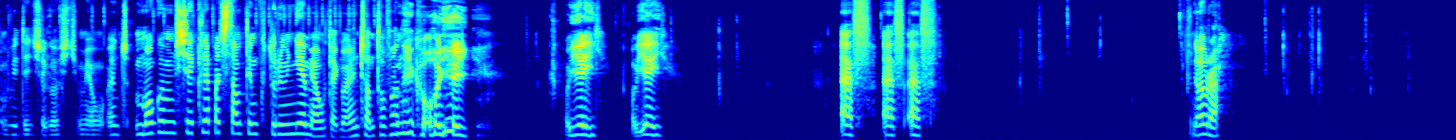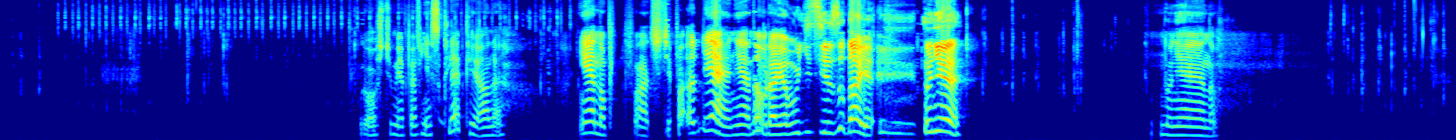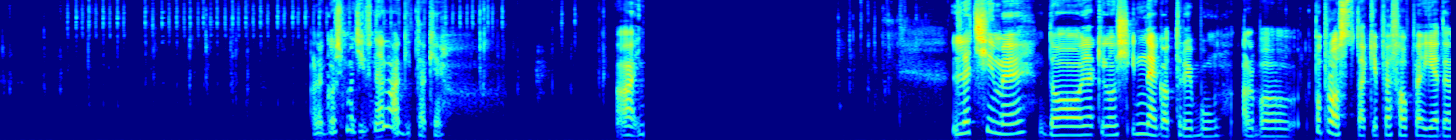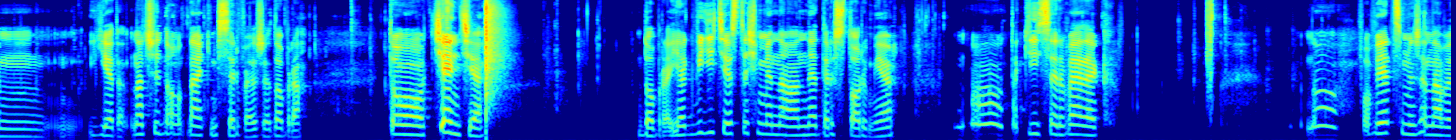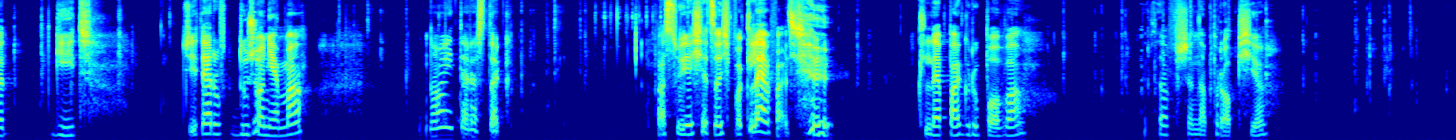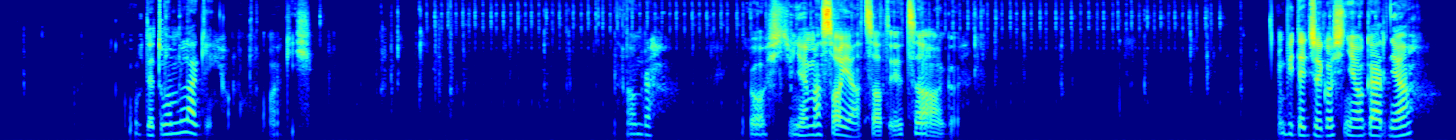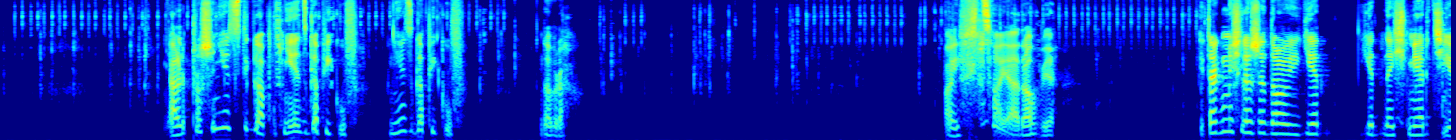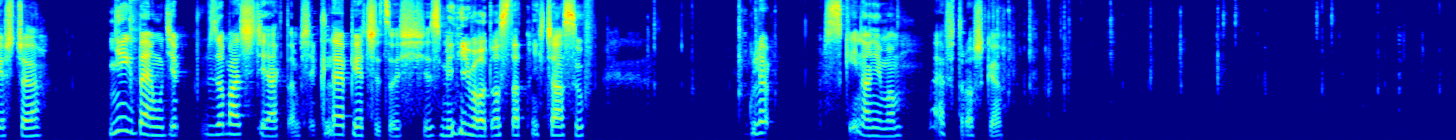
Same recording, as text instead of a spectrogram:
Widać, że gościu miał... Mogłem się klepać tamtym, który nie miał tego enchantowanego. Ojej. Ojej. Ojej. F, F, F. Dobra. Gościu mnie pewnie sklepie, ale... Nie no, patrzcie, pa... nie, nie, dobra, ja mu nic nie zadaję. No nie. No nie no. Ale gość ma dziwne lagi takie. A. i- Lecimy do jakiegoś innego trybu, albo po prostu takie PvP 1, 1. Znaczy, no, na jakimś serwerze, dobra. To cięcie. Dobra, jak widzicie, jesteśmy na Netherstormie. No, taki serwerek. No, powiedzmy, że nawet git. Cheaterów dużo nie ma. No i teraz tak pasuje się coś poklepać. Klepa grupowa. Zawsze na propsie. Kurde, tu mam lagi. O, jakiś. Dobra. Gościu, nie ma soja. Co ty, co? Widać, że gość nie ogarnia. Ale proszę nie jedz tych gapów, nie jedz gapików. Nie jedz gapików. Dobra. Oj, co ja robię? I tak myślę, że do jed jednej śmierci jeszcze niech będzie. Zobaczcie, jak tam się klepie, czy coś się zmieniło od ostatnich czasów. W ogóle skina nie mam. F troszkę.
